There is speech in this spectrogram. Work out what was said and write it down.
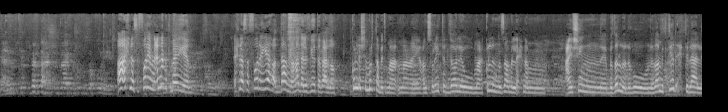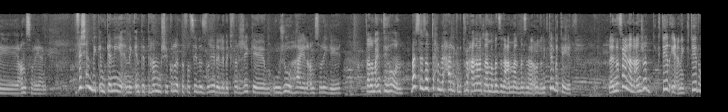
يعني بفتح الشباك بشوف صفوري آه إحنا صفوري من عندنا بتبين. إحنا صفوري إياها قدامنا هذا الفيو تبعنا. كل شيء مرتبط مع مع عنصرية الدولة ومع كل النظام اللي إحنا عايشين بظله اللي هو نظام كثير احتلالي عنصري يعني. فيش عندك إمكانية إنك أنت تهمشي كل التفاصيل الصغيرة اللي بتفرجيك وجوه هاي العنصرية طالما أنت هون؟ بس إذا بتحملي حالك بتروح أنا مثلا لما بنزل على عمان بنزل على الأردن كثير بكيف. لأنه فعلا عن جد كثير يعني كثير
